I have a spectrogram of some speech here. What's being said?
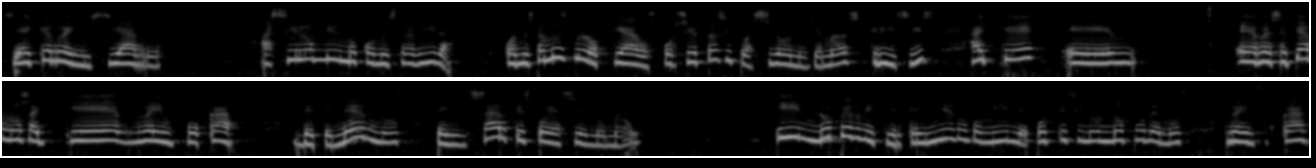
sí, hay que reiniciarlo. Así lo mismo con nuestra vida. Cuando estamos bloqueados por ciertas situaciones llamadas crisis, hay que em, eh, resetearnos, hay que reenfocar, detenernos, pensar que estoy haciendo mal y no permitir que el miedo domine, porque si no, no podemos reenfocar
